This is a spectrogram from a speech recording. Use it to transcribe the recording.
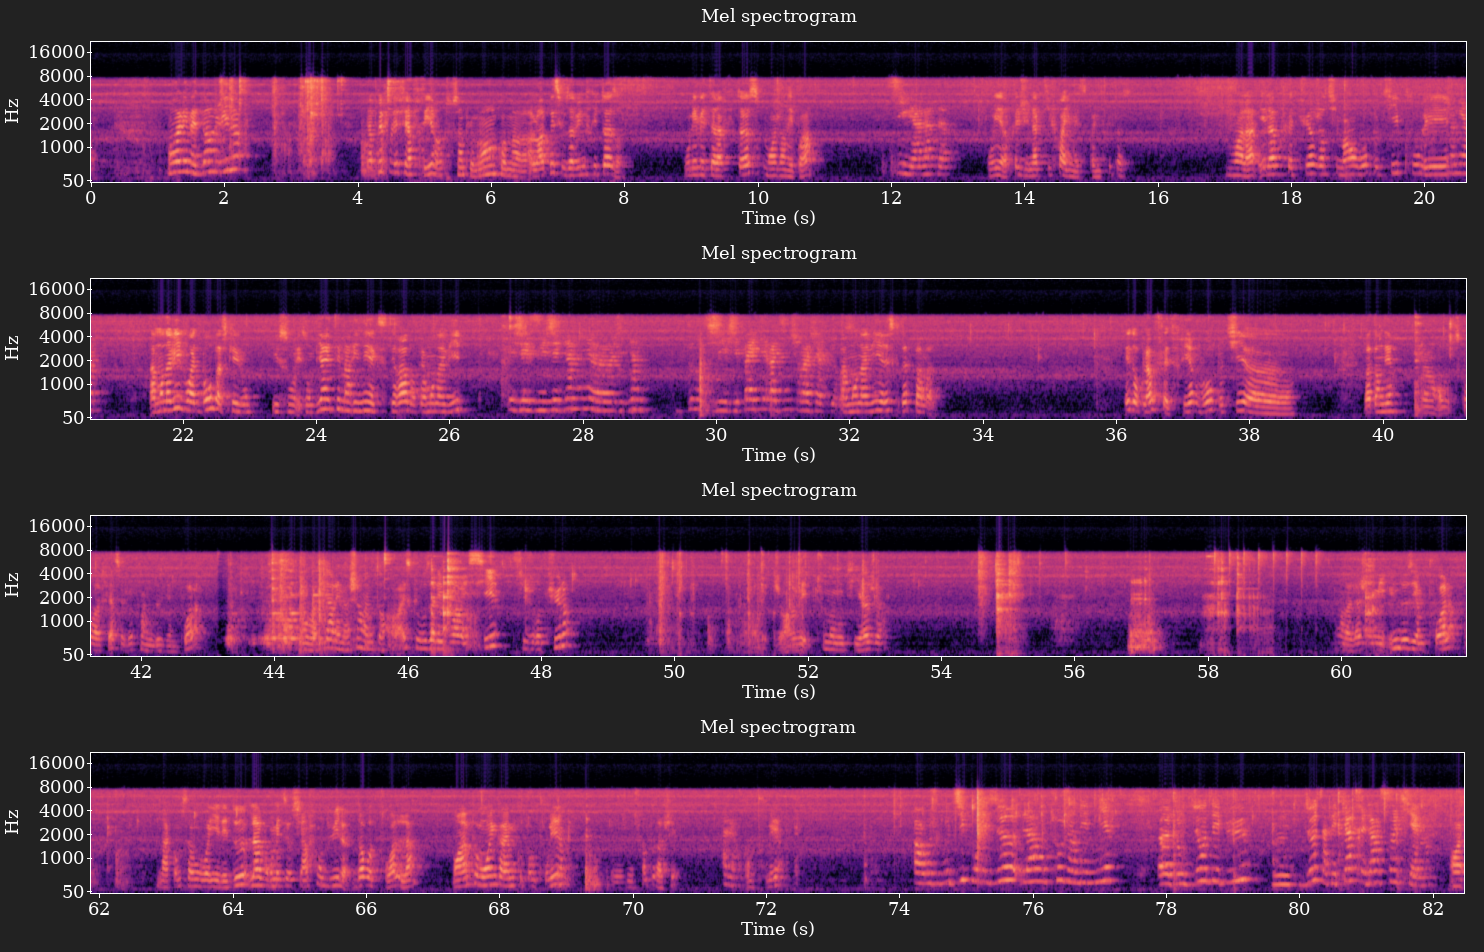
On va les mettre dans l'huile. Et après, il faut les faire frire, hein, tout simplement. Comme, euh, Alors après, si vous avez une friteuse, vous les mettez à la friteuse. Moi, j'en ai pas. Si, mais à la peur. Oui, après, j'ai une Actifry, mais c'est pas une friteuse. Voilà, et là, vous faites cuire gentiment vos petits poulets. À mon avis, ils vont être bons parce qu'ils ont, ils sont, ils ont bien été marinés, etc. Donc, à mon avis, J'ai bien mis. euh, j'ai bien. J'ai pas été radine sur la chapelure. À mon avis, il risque d'être pas mal. Et donc là, vous faites frire vos petits. euh, bah, attendez, euh, on- ce qu'on va faire, c'est que je vais prendre une deuxième poêle. On va faire les machins en même temps. Alors, est-ce que vous allez voir ici, si je recule Attendez, je vais enlever tout mon outillage là. Voilà, là je mets une deuxième poêle. Là, comme ça, vous voyez les deux. Là, vous remettez aussi un fond d'huile dans votre poêle, là. Bon, un peu moins quand même que pour le poulet. hein. Je, je me suis un peu lâchée Alors, pour le poulet. Alors, je vous dis pour les œufs, là en tout, j'en ai mis. euh, donc deux au début. Donc deux, ça fait quatre et là un cinquième. Ouais.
